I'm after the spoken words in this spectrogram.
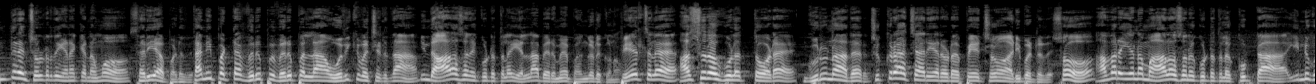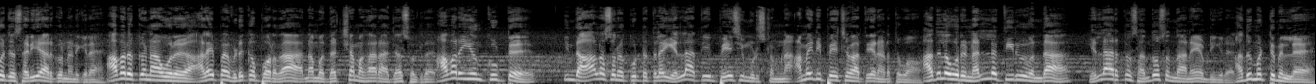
இந்திரன் சொல்றது எனக்கு என்னமோ சரியா படுது. தனிப்பட்ட விருப்பு வெறுப்பெல்லாம் ஒதுக்கி வச்சுட்டு தான் இந்த ஆலோசனை கூட்டத்துல எல்லா பேருமே பங்கெடுக்கணும். பேச்சுல அசுர குலத்தோட குருநாதர் சுக்கராச்சாரியரோட பேச்சும் அடிபட்டது. சோ அவரையும் நம்ம ஆலோசனை கூட்டத்துல கூப்பிட்டா இன்னும் கொஞ்சம் சரியா இருக்கும்னு நினைக்கிறேன். அவருக்கு நான் ஒரு அழைப்பை விடுக்க போறதா நம்ம தட்ச மகாராஜா சொல்றாரு. அவரையும் கூப்பிட்டு இந்த ஆலோசனை கூட்டத்துல எல்லாத்தையும் பேசி முடிச்சிட்டோம்னா அமைதி பேச்சுவார்த்தையை நடத்துவோம். அதுல ஒரு நல்ல தீர்வு வந்தா எல்லாருக்கும் சந்தோஷம் தானே அப்படிங்கிற அது மட்டும் இல்ல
